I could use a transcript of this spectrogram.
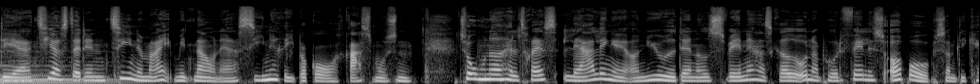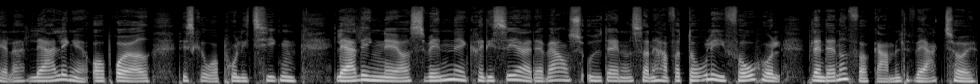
Det er tirsdag den 10. maj. Mit navn er Signe Ribergaard Rasmussen. 250 lærlinge og nyuddannede svende har skrevet under på et fælles opråb, som de kalder lærlingeoprøret. Det skriver politikken. Lærlingene og svendene kritiserer, at erhvervsuddannelserne har for dårlige forhold, blandt andet for gammelt værktøj.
